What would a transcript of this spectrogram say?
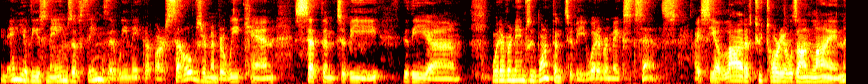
And any of these names of things that we make up ourselves, remember we can set them to be the um, whatever names we want them to be, whatever makes sense. I see a lot of tutorials online.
